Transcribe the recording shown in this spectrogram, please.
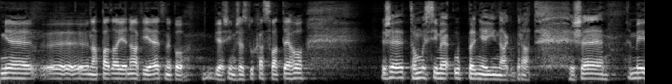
mě e, napadla jedna věc, nebo věřím, že z Ducha Svatého, že to musíme úplně jinak brát. Že my,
